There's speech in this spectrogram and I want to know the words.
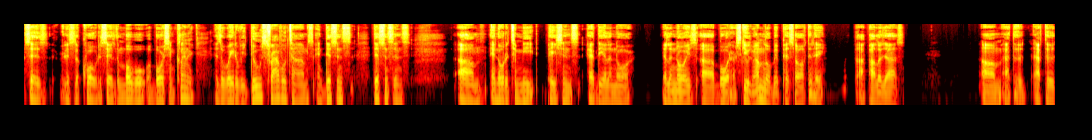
says this is a quote. It says the mobile abortion clinic is a way to reduce travel times and distance distances um, in order to meet patients at the Illinois Illinois uh, border. Excuse me, I'm a little bit pissed off today. I apologize. Um, after after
